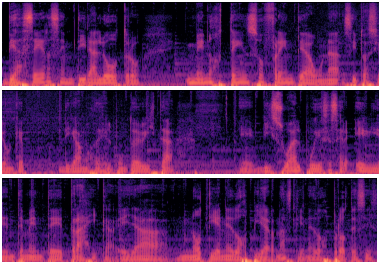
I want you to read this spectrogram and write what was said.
de hacer sentir al otro menos tenso frente a una situación que digamos, desde el punto de vista eh, visual pudiese ser evidentemente trágica. Ella no tiene dos piernas, tiene dos prótesis,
